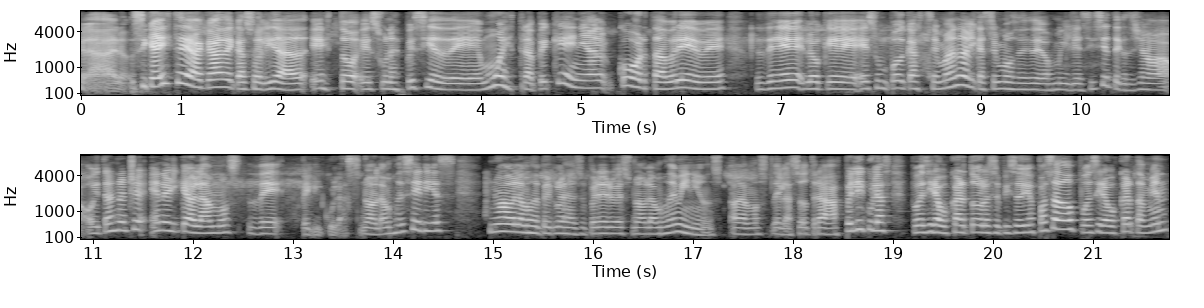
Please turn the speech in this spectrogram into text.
Claro, si caíste acá de casualidad, esto es una especie de muestra pequeña, corta, breve, de lo que es un podcast semanal que hacemos desde 2017, que se llama Hoy tras Noche, en el que hablamos de películas. No hablamos de series, no hablamos de películas de superhéroes, no hablamos de Minions, hablamos de las otras películas. Puedes ir a buscar todos los episodios pasados, puedes ir a buscar también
